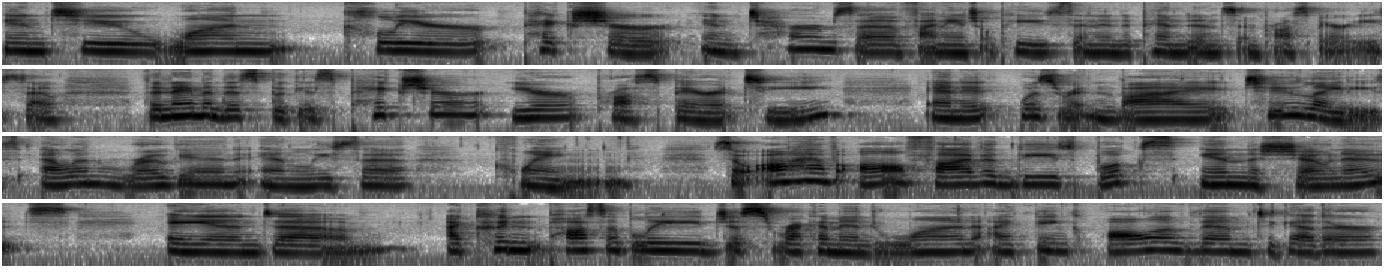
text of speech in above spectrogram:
into one clear picture in terms of financial peace and independence and prosperity. So, the name of this book is Picture Your Prosperity and it was written by two ladies, Ellen Rogin and Lisa Kueng. So I'll have all five of these books in the show notes, and um, I couldn't possibly just recommend one. I think all of them together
